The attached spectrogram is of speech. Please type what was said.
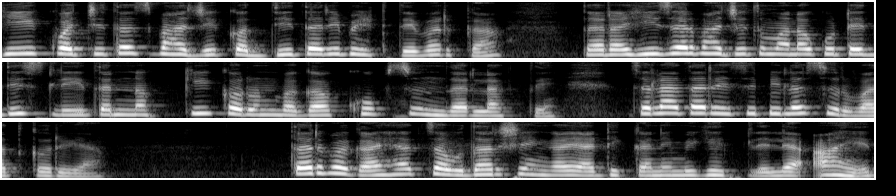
ही क्वचितच भाजी कधीतरी भेटते बरं का. तर ही जर भाजी तुम्हाला कुठे दिसली तर नक्की करून बघा खूप सुंदर लागते. चला आता रेसिपीला सुरुवात करूया. तर बघा ह्या चवदार शेंगा या ठिकाणी मी घेतलेल्या आहेत.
